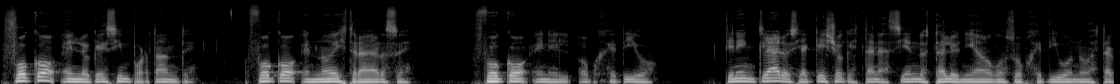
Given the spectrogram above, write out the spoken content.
Foco en lo que es importante. Foco en no distraerse. Foco en el objetivo. Tienen claro si aquello que están haciendo está alineado con su objetivo o no está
